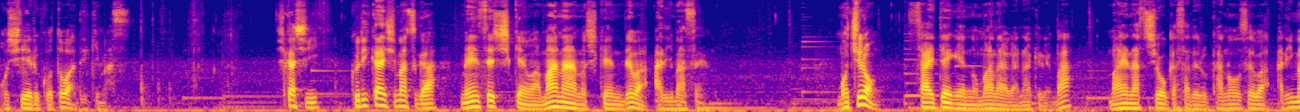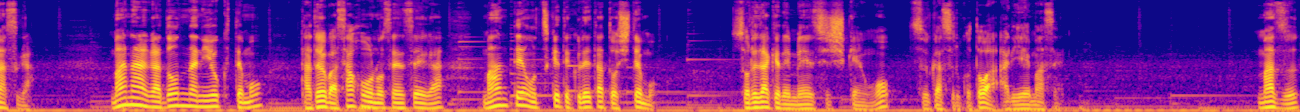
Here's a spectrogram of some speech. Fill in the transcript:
教えることはできます。しかし繰り返しますが面接試験はマナーの試験ではありません。もちろん最低限のマナーがなければマイナス評価される可能性はありますがマナーがどんなに良くても例えば作法の先生が満点をつけてくれたとしてもそれだけで面接試験を通過することはありえません。まず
